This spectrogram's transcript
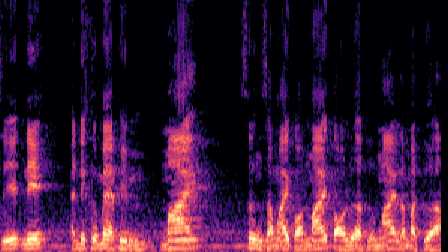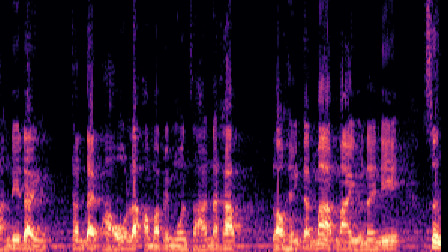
สีนี้อันนี้คือแม่พิมพ์ไม้ ซึ่งสมัยก่อนไม้ต่อเรือคือไม้ละมาเกลือนี่ได้ท่านได้เผาแล้วเอามาเป็นมวลสารนะครับ เราเห็นกันมากมายอยู่ในนี้ ซึ่ง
